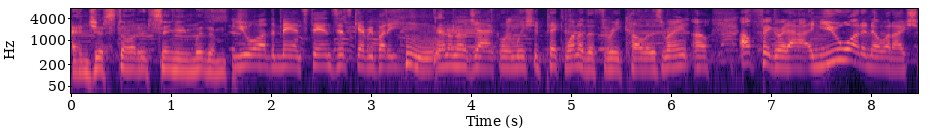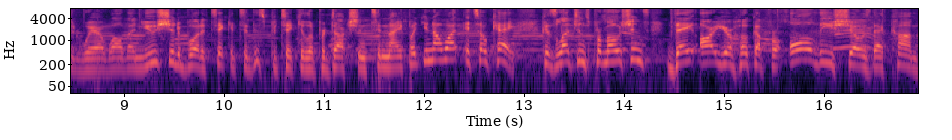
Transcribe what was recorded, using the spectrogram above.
and just started singing with him. You are the man, Stan Zizka, everybody. Hmm, I don't know, Jacqueline. We should pick one of the three colors, right? I'll, I'll figure it out. And you want to know what I should wear? Well, then you should have bought a ticket to this particular production tonight. But you know what? It's okay. Because Legends Promotions, they are your hookup for all these shows that come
